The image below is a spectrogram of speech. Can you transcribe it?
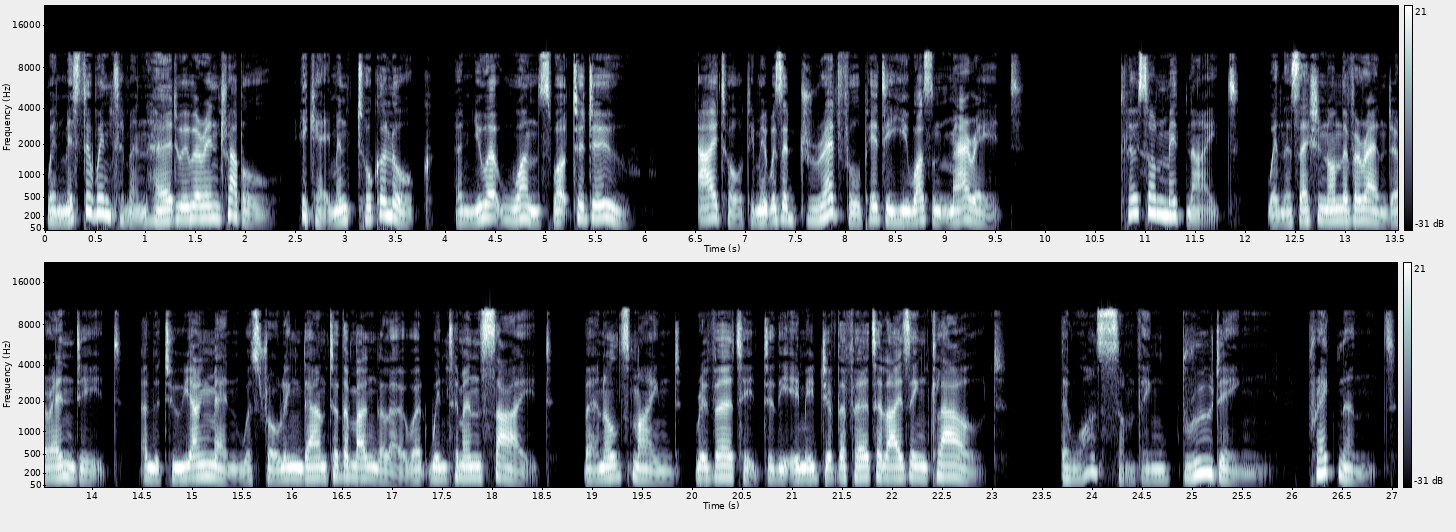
when Mr. Winterman heard we were in trouble, he came and took a look and knew at once what to do. I told him it was a dreadful pity he wasn't married. Close on midnight, when the session on the veranda ended, and the two young men were strolling down to the bungalow at Winterman's side, Bernald's mind reverted to the image of the fertilizing cloud. There was something brooding, pregnant,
